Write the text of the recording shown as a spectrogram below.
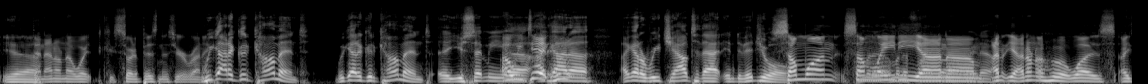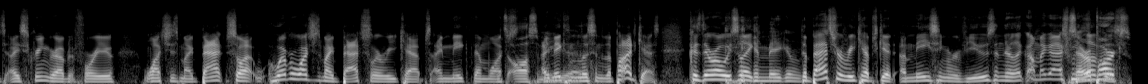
yeah. then I don't know what sort of business you're running. We got a good comment. We got a good comment. Uh, you sent me. Oh, we uh, I did. Who- gotta. I gotta reach out to that individual. Someone, some gonna- lady on, out right um. I don't, yeah, I don't know who it was. I, I screen grabbed it for you. Watches my bat. So I, whoever watches my Bachelor recaps, I make them watch. That's awesome I make them that. listen to the podcast because they're always like, the Bachelor recaps get amazing reviews, and they're like, oh my gosh, we Sarah Parks. this.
